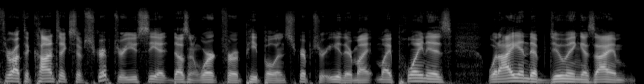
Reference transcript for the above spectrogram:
throughout the context of Scripture, you see it doesn't work for people in Scripture either. My my point is, what I end up doing is I am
